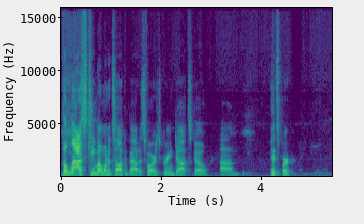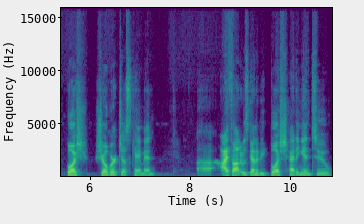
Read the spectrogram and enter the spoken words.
the last team I want to talk about as far as green dots go, um, Pittsburgh. Bush, Schobert just came in. Uh, I thought it was going to be Bush heading into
